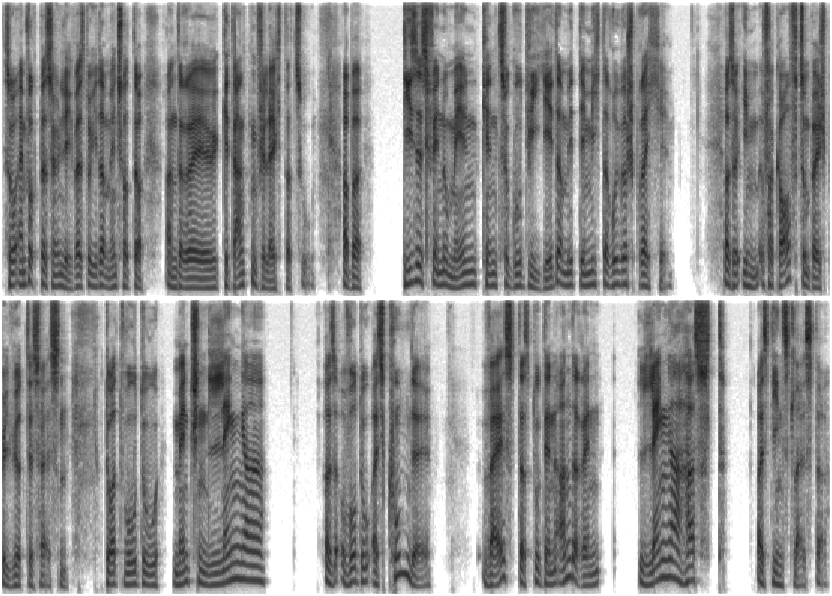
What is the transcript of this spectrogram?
So einfach persönlich. Weißt du, jeder Mensch hat da andere Gedanken vielleicht dazu. Aber dieses Phänomen kennt so gut wie jeder, mit dem ich darüber spreche. Also im Verkauf zum Beispiel wird es heißen, dort wo du Menschen länger also wo du als Kunde weißt, dass du den anderen länger hast als Dienstleister,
